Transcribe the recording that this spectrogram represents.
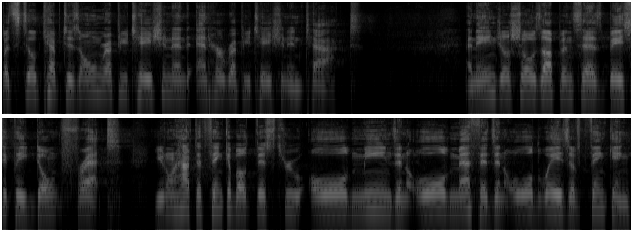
but still kept his own reputation and, and her reputation intact? An angel shows up and says, basically, don't fret. You don't have to think about this through old means and old methods and old ways of thinking.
